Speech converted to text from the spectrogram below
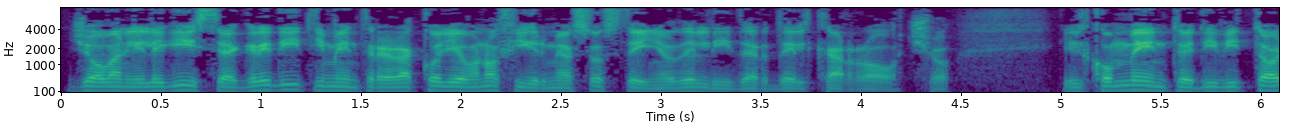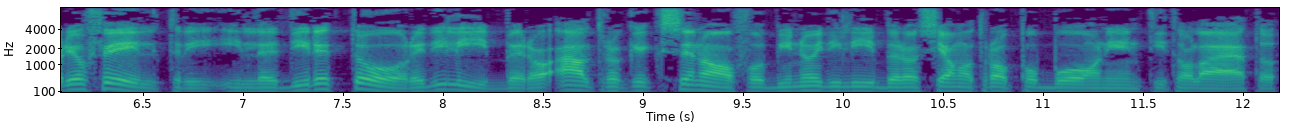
Giovani leghisti aggrediti mentre raccoglievano firme a sostegno del leader del Carroccio. Il commento è di Vittorio Feltri, il direttore di Libero, altro che xenofobi, noi di Libero siamo troppo buoni, è intitolato.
